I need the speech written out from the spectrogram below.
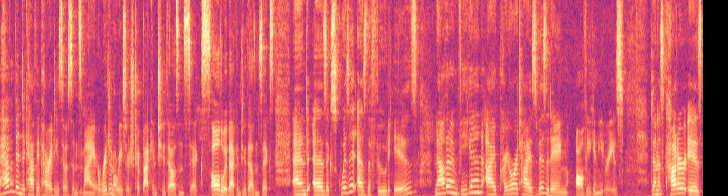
I haven't been to Cafe Paradiso since my original research trip back in 2006, all the way back in 2006. And as exquisite as the food is, now that I'm vegan, I prioritize visiting all vegan eateries. Denis Cotter is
